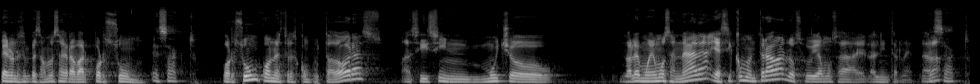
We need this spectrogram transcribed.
pero nos empezamos a grabar por Zoom. Exacto. Por Zoom con nuestras computadoras, así sin mucho... No le movemos a nada y así como entraba lo subíamos a- al internet. ¿verdad? Exacto.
